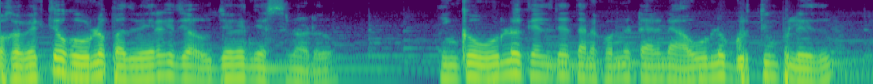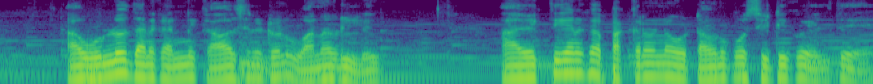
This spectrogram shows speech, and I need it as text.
ఒక వ్యక్తి ఒక ఊళ్ళో పదివేలకు ఉద్యోగం చేస్తున్నాడు. ఇంకో ఊళ్ళోకి వెళ్తే తనకున్న టాలెంట్ ఆ ఊళ్ళో గుర్తింపు లేదు. ఆ ఊళ్ళో దానికి అన్ని కావాల్సినటువంటి వనరులు లేవు. ఆ వ్యక్తి కనుక పక్కన ఉన్న ఓ టౌన్కో సిటీకో వెళ్తే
